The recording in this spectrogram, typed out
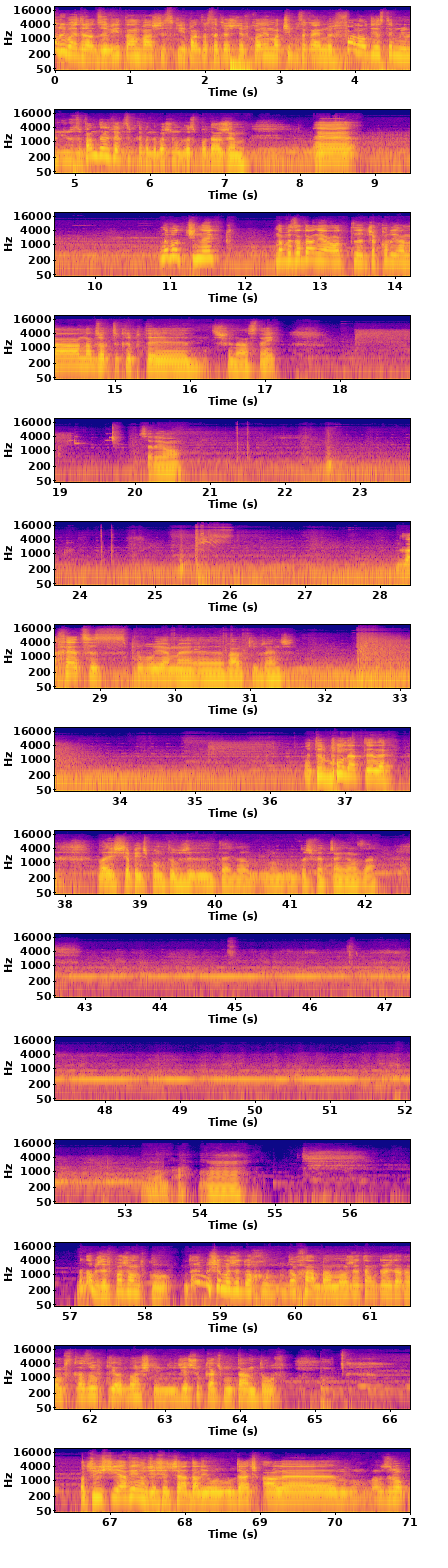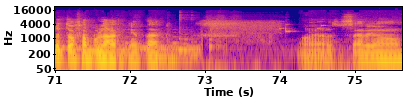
dobry moi drodzy, witam was wszystkich bardzo serdecznie w kolejnym odcinku Zagrajmy w Fallout. Jestem Julius Vandelw, jak zwykle będę waszym gospodarzem. Eee... Nowy odcinek, nowe zadania od Jacoriana, nadzorcy krypty 13. Serio? Dla Hecy spróbujemy e, walki wręcz. No To było na tyle. 25 punktów tego mm, doświadczenia za. Dobrze, w porządku. Dajmy się może do, do huba, może tam ktoś da nam wskazówki odnośnie gdzie szukać mutantów. Oczywiście ja wiem gdzie się trzeba dalej udać, ale no, zróbmy to fabularnie, tak. O Jezu, serio.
